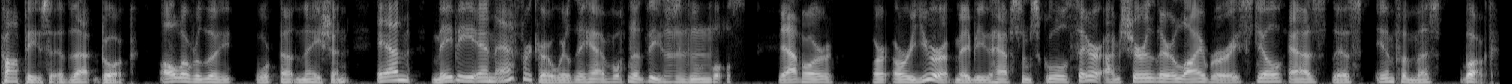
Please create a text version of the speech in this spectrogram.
copies of that book all over the uh, nation and maybe in Africa where they have one of these mm-hmm. schools. Yeah. Or or, or Europe, maybe have some schools there. I'm sure their library still has this infamous book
